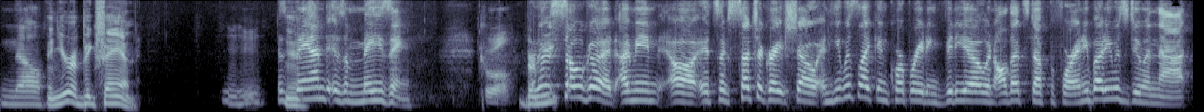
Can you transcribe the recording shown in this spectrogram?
No. And you're a big fan. His band is amazing. cool. They're so good. I mean, uh, it's a, such a great show. And he was like incorporating video and all that stuff before anybody was doing that.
